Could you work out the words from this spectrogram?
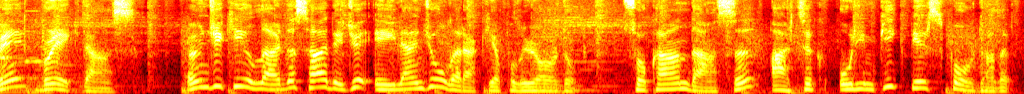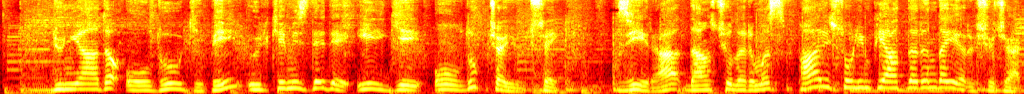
Ve breakdance. Önceki yıllarda sadece eğlence olarak yapılıyordu. Sokağın dansı artık olimpik bir spor dalı. Dünyada olduğu gibi ülkemizde de ilgi oldukça yüksek. Zira dansçılarımız Paris Olimpiyatlarında yarışacak.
